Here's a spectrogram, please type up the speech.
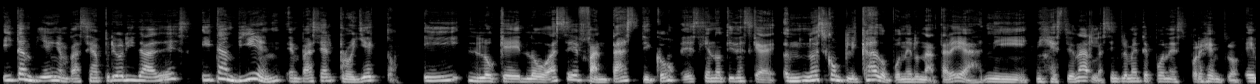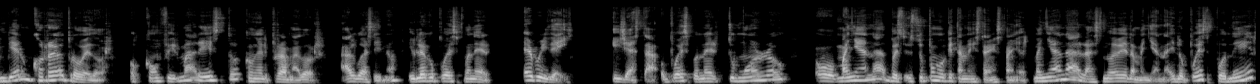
y también en base a prioridades y también en base al proyecto. Y lo que lo hace fantástico es que no tienes que, no es complicado poner una tarea ni, ni, gestionarla. Simplemente pones, por ejemplo, enviar un correo al proveedor o confirmar esto con el programador, algo así, ¿no? Y luego puedes poner everyday y ya está. O puedes poner tomorrow o mañana, pues supongo que también está en español, mañana a las 9 de la mañana y lo puedes poner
